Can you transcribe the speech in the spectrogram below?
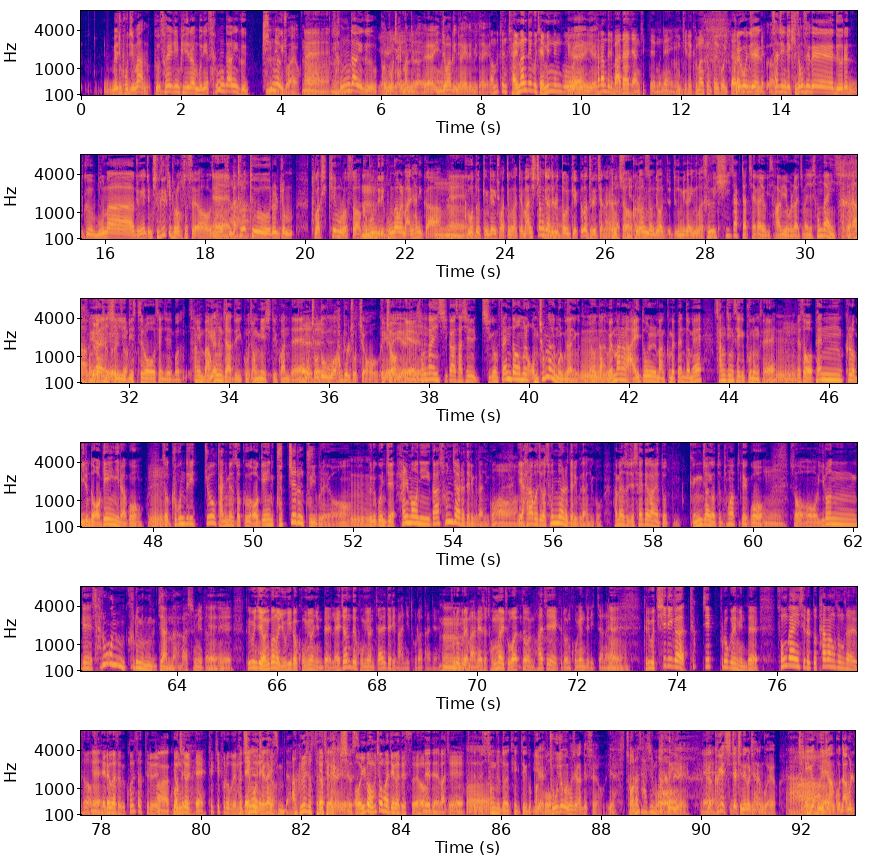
매주 보지만 그 서혜진 PD라는 분이 상당히 그 추진력이 좋아요. 네. 상당히 그 방송을 예, 잘 예, 만들어요. 예. 예, 인정할 거 인정해야 됩니다. 예. 아무튼 잘 만들고 재밌는 거는 예, 예. 사람들이 마다하지 않기 때문에 인기를 그만큼 끌고 있다라고 그리고 이제. 사실 이제 기성세대들의 그 문화 중에 좀 즐길 게 별로 없었어요. 네, 근데 맞아요. 트로트를 좀 부각시킴으로써 그분들이 공감을 많이 하니까 네. 그것도 굉장히 좋았던 것 같아요. 많은 시청자들을 또 이렇게 끌어들였잖아요. 그렇죠. 그런 면도 의미가 있는 것그 같습니다. 시작 자체가 여기 4위에 올라있지만 이제 송가인 씨죠. 아, 송가인 그렇죠, 씨 그렇죠. 미스트롯에 이제 뭐 3인방 예. 홍자도 있고 뭐 정미애 씨도 있고 한데 뭐 저도 뭐 한 표를 줬죠. 그렇죠. 예, 예, 예, 예. 송가인 씨가 사실 지금 팬덤을 엄청나게 몰고 다니거든요. 음. 그러니까 웬만한 아이돌만큼의 팬덤의 상징색이 분홍색. 음. 그래서 팬클럽 이름도 어게인이라고. 그래서 그분들이 쭉 다니면서 그 어게인 굿즈를 구입을 해요. 음. 그리고 이제 할머니가 손자를 데리고 다니고, 어. 예, 할아버지가 손녀를 데리고 다니고 하면서 이제 세대 간에 또 굉장히 어떤 통합도 되고, 음. 그래서 어, 이런 게 새로운 흐름이지 않나. 맞습니다. 예. 예. 그리고 이제 연관어 6위가 공연인데 레전드 공연 짤들이 많이 돌아다녀요. 그 음. 프로그램 안에서 정말 좋았던 화제의 그런 공연들 있잖아요. 예, 예. 그리고 7위가 특집 프로그램인데 송가인 씨를 또 타 방송사에서 예. 데려가서 그 콘서트를 아, 명절 제- 때 특집 프로그램을 그 내보냈죠. 제가 했습니다. 아 그러셨어요? 네, 제가 예, 예. MC였어요. 어 이거 엄청 화제가 됐어요. 네네 맞아요. 예. 그때도 아. 시청률도 되게, 되게 예, 높았고. 조우정은 화제가 안 됐어요. 예. 저는 사실 뭐 예. 그러니까 그게 진짜 진행을 잘한 거예요. 아. 자기가 아. 보이지 네. 않고 남을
